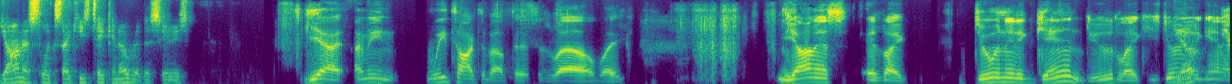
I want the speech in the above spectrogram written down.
Giannis looks like he's taken over the series. Yeah, I mean, we talked about this as well. Like, Giannis is like doing it again, dude. Like he's doing yep. it again.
